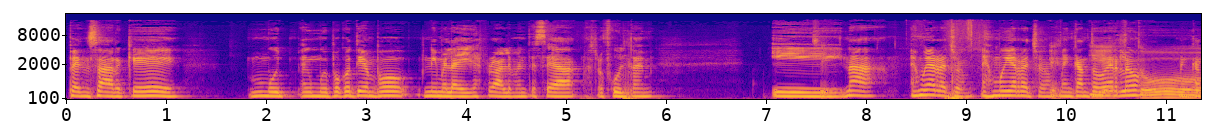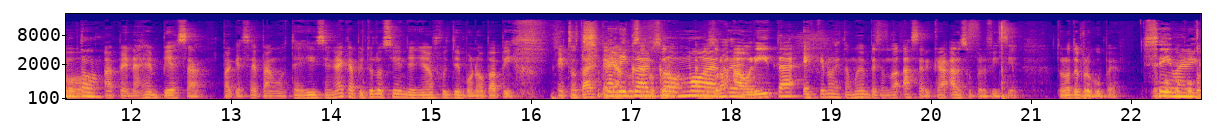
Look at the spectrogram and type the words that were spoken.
pensar que muy- en muy poco tiempo ni me la digas probablemente sea nuestro full time. Y Sí. nada, es muy arrecho, es muy arrecho. Es- me encantó y verlo, esto me encantó. Apenas empieza, para que sepan, ustedes dicen, ay, capítulo 100, ya lleva full tiempo. No, papi. Esto está despegando. O sea, nosotros, nosotros ahorita es que nos estamos empezando a acercar a la superficie. Tú no te preocupes. Sí, marico.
